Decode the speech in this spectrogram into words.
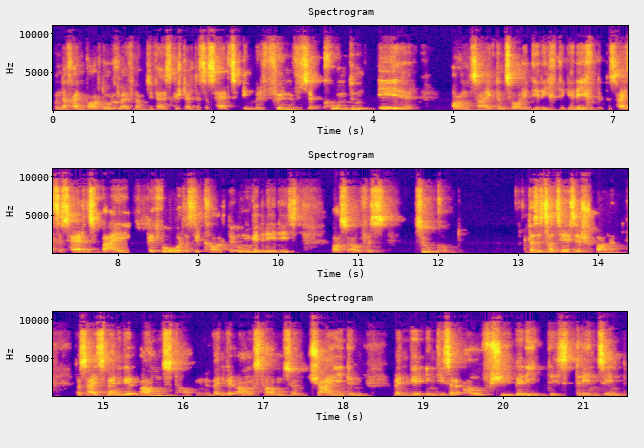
Und nach ein paar Durchläufen haben sie festgestellt, dass das Herz immer fünf Sekunden eher anzeigt, und zwar in die richtige Richtung. Das heißt, das Herz weiß, bevor das die Karte umgedreht ist, was auf es zukommt. Das ist halt sehr, sehr spannend. Das heißt, wenn wir Angst haben, wenn wir Angst haben zu entscheiden, wenn wir in dieser Aufschieberitis drin sind,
